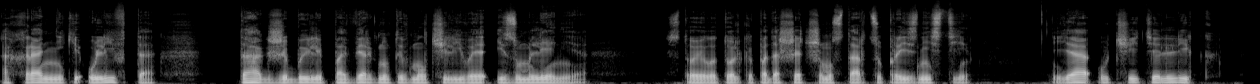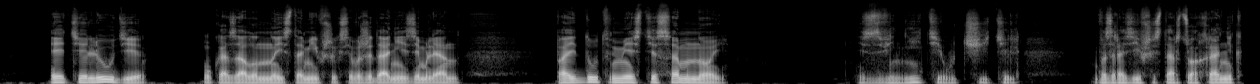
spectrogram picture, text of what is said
Охранники у лифта также были повергнуты в молчаливое изумление. Стоило только подошедшему старцу произнести «Я учитель Лик. Эти люди...» — указал он на истомившихся в ожидании землян, — «пойдут вместе со мной». «Извините, учитель», — возразивший старцу охранник,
